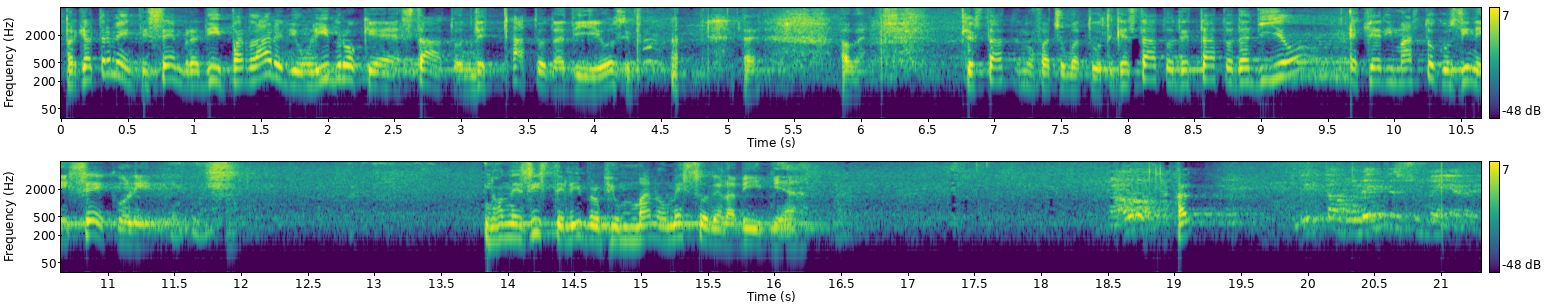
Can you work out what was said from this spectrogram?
Perché altrimenti sembra di parlare di un libro che è stato dettato da Dio, si... eh, vabbè, che è stato, non faccio battute, che è stato dettato da Dio e che è rimasto così nei secoli. Non esiste libro più manomesso della Bibbia. Paolo, le tavolette sumere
